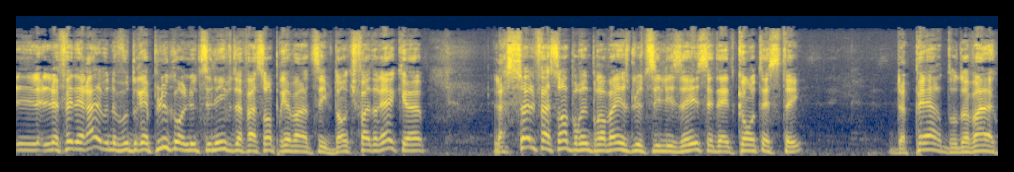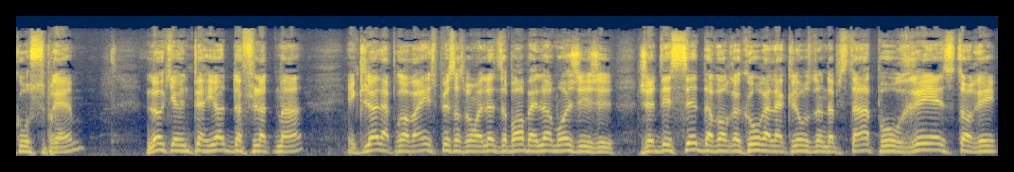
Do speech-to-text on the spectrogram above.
le, fédéral ne voudrait plus qu'on l'utilise de façon préventive. Donc il faudrait que la seule façon pour une province de l'utiliser, c'est d'être contesté, de perdre devant la Cour suprême là qu'il y a une période de flottement et que là, la province puisse à ce moment-là dire, bon, ben là, moi, je décide d'avoir recours à la clause d'un obstant pour réinstaurer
